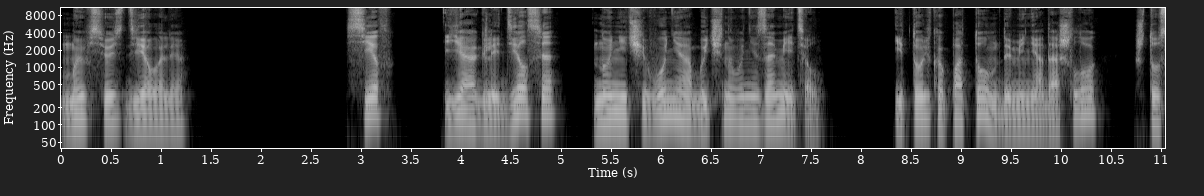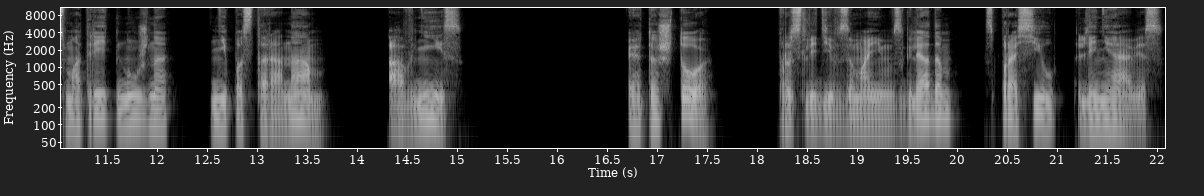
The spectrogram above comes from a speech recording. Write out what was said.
Мы все сделали. Сев, я огляделся, но ничего необычного не заметил. И только потом до меня дошло, что смотреть нужно не по сторонам, а вниз. «Это что?» Проследив за моим взглядом, спросил Лениавис.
